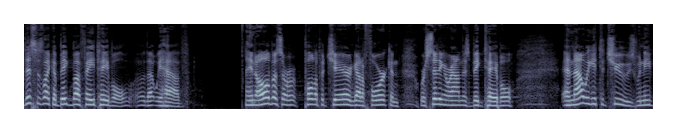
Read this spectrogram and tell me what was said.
this is like a big buffet table that we have. And all of us are pulled up a chair and got a fork, and we're sitting around this big table. And now we get to choose. We need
